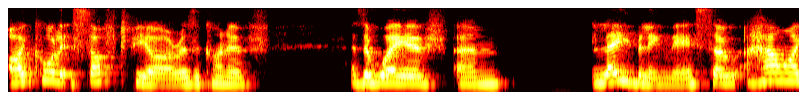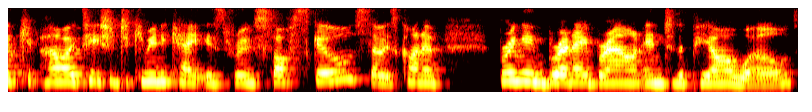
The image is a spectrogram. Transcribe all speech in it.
I call it soft PR as a kind of as a way of um labeling this. So how I how I teach them to communicate is through soft skills. So it's kind of bringing Brené Brown into the PR world.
